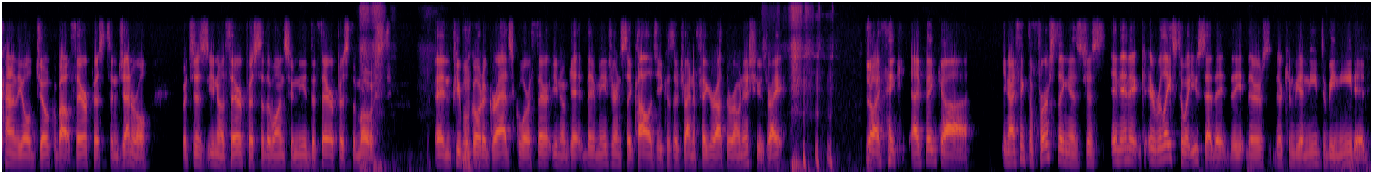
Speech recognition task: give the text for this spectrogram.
kind of the old joke about therapists in general, which is, you know, therapists are the ones who need the therapist the most. And people mm-hmm. go to grad school or ther- you know get they major in psychology because they're trying to figure out their own issues right? So i think i think uh, you know i think the first thing is just and, and it, it relates to what you said they, they, there's there can be a need to be needed.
